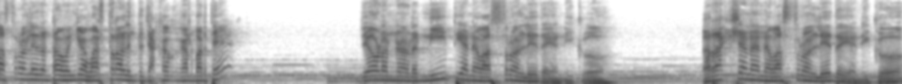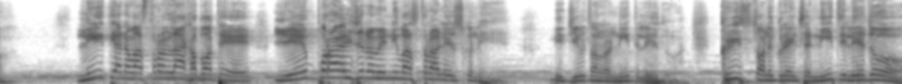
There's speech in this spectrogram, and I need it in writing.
వస్త్రం లేదంటావు ఇంకా వస్త్రాలు ఇంత చక్కగా కనబడితే? దేవుడు అన్నాడు నీతి అనే వస్త్రం లేదయ్యా నీకు. రక్షణ అనే వస్త్రం లేదయ్యా నీకు. నీతి అనే వస్త్రం లేకపోతే ఏం ప్రయోజనం ఎన్ని వస్త్రాలు వేసుకుని? నీ జీవితంలో నీతి లేదు. క్రీస్తు అనుగ్రహించే నీతి లేదు.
